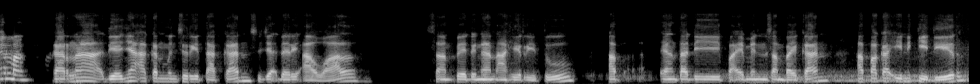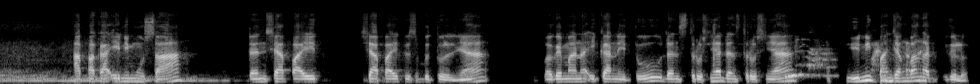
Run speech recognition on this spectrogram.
Memang. Karena dianya akan menceritakan sejak dari awal sampai dengan akhir itu ap- yang tadi Pak Emen sampaikan, apakah ini Kidir, apakah ini Musa dan siapa itu siapa itu sebetulnya, bagaimana ikan itu dan seterusnya dan seterusnya. Ini panjang banget gitu loh.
